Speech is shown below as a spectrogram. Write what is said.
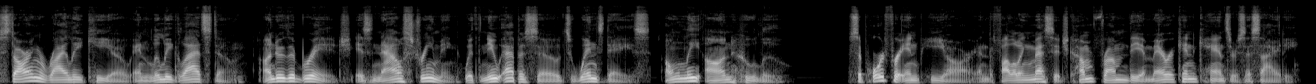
Starring Riley Keough and Lily Gladstone, Under the Bridge is now streaming with new episodes Wednesdays only on Hulu. Support for NPR and the following message come from the American Cancer Society.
